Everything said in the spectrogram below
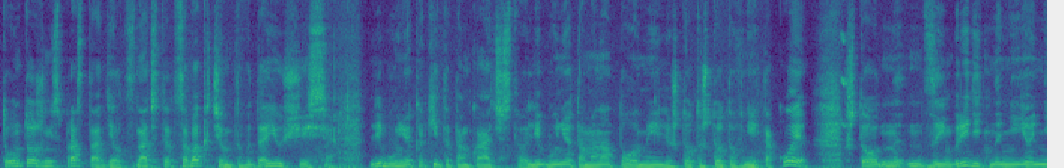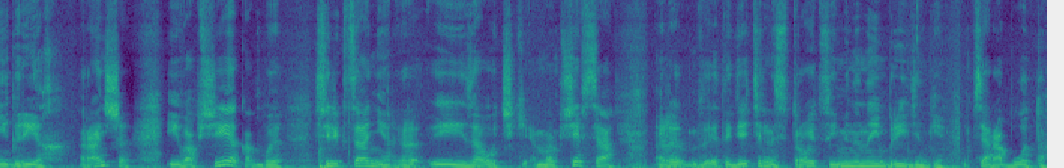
то он тоже неспроста делается. Значит, эта собака чем-то выдающаяся. Либо у нее какие-то там качества, либо у нее там анатомия или что-то, что-то в ней такое, что заимбридить на нее не грех раньше. И вообще, как бы, селекционеры и заводчики, вообще вся эта деятельность строится именно на имбридинге. Вся работа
